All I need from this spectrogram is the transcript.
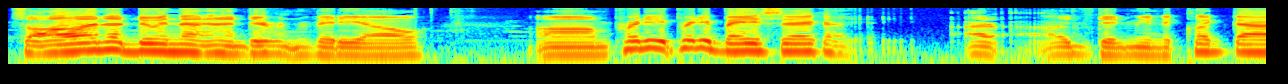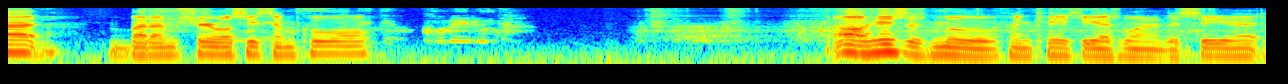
So I'll end up doing that in a different video. Um, pretty pretty basic. I, I, I didn't mean to click that, but I'm sure we'll see some cool. Oh, here's his move, in case you guys wanted to see it.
